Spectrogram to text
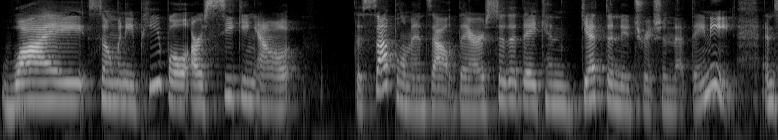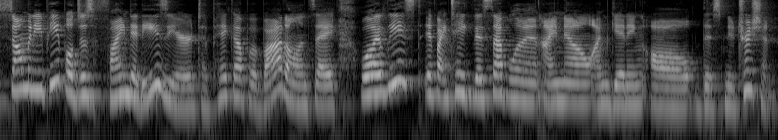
why so many people are seeking out the supplements out there so that they can get the nutrition that they need. And so many people just find it easier to pick up a bottle and say, well, at least if I take this supplement, I know I'm getting all this nutrition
